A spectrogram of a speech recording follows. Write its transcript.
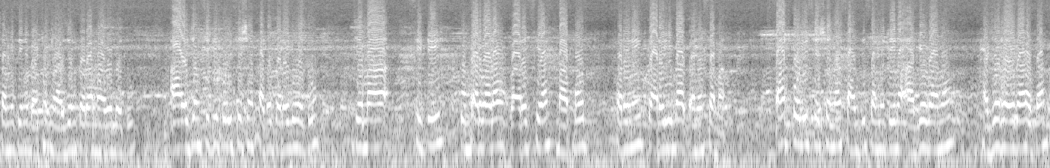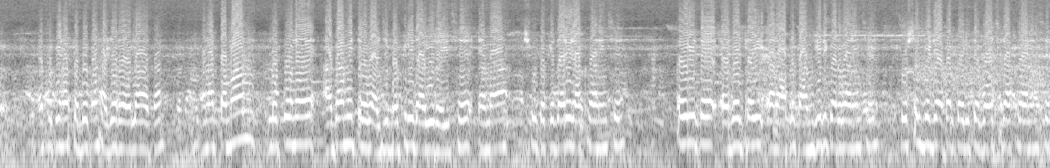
સમિતિની બેઠકનું આયોજન કરવામાં આવેલું હતું. આ આયોજન સિટી પોલીસ સ્ટેશન ખાતે કરેલું હતું. જેમાં સિટી કુંભારવાડા, વારસિયા, બાપોદ, હરણી, કારેલીબાગ અને સમા. સાત પોલીસ સ્ટેશનના શાંતિ સમિતિના આગેવાનો હાજર રહેલા હતા. એફઓપીના સભ્યો પણ હાજર રહેલા હતા. અને તમામ લોકોને આગામી તહેવાર જે બકરીદ આવી રહી છે, એમાં શું તકેદારી રાખવાની છે, કઈ રીતે એલર્ટ રહી અને આપણે કામગીરી કરવાની છે સોશિયલ મીડિયા પર કઈ રીતે વોચ રાખવાની છે,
